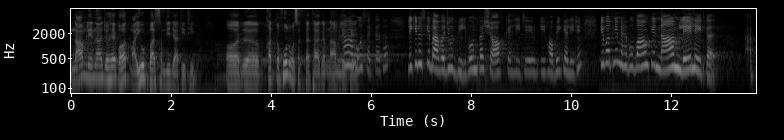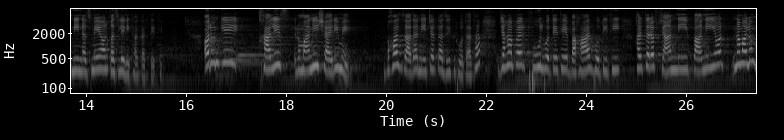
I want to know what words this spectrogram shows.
नाम लेना जो है बहुत मायूब बात समझी जाती थी और ख़त्म खून हो सकता था अगर नाम हाँ लेके। हो सकता था। लेकिन उसके बावजूद भी वो उनका शौक़ कह लीजिए, उनकी हॉबी कह लीजिए, कि वो अपनी महबूबाओं के नाम ले लेकर अपनी नज़में और गज़लें लिखा करते थे। और उनकी खालिस रोमानी शायरी में बहुत ज़्यादा नेचर का ज़िक्र होता था, जहाँ पर फूल होते थे, बहार होती थी, हर तरफ़ चांदनी, पानी और ना मालूम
